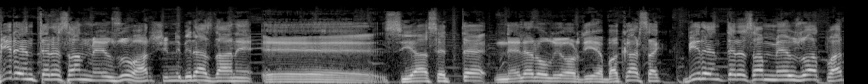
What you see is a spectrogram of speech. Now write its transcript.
bir enteresan mevzu var. Şimdi biraz da hani eee, siyasette neler oluyor diye bakarsak bir enteresan mevzuat var.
